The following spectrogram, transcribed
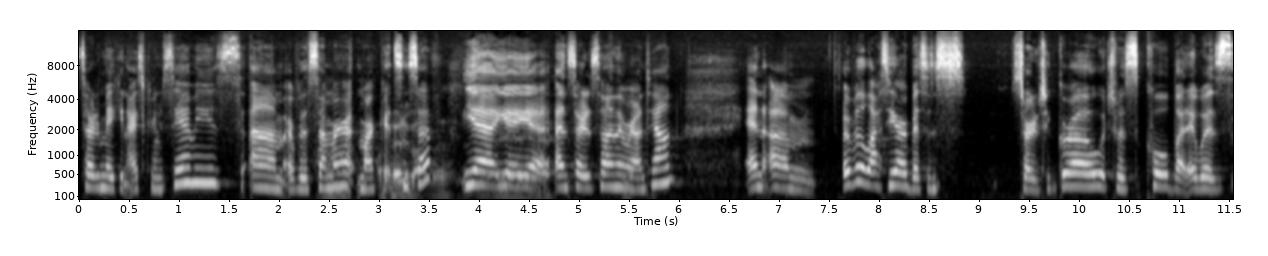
started making ice cream Sammys um, over the summer Oh, at markets and stuff. Yeah, Yeah, yeah, yeah, yeah, yeah. and started selling them around town. And um, over the last year, our business started to grow, which was cool, but it was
